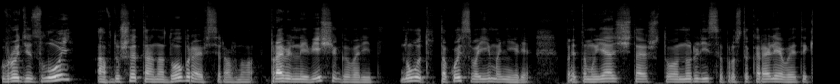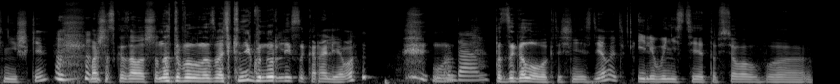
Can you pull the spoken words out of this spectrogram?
вроде злой, а в душе-то она добрая все равно, правильные вещи говорит, ну вот в такой своей манере. Поэтому я считаю, что Нурлиса просто королева этой книжки. Маша сказала, что надо было назвать книгу Нурлиса королева. Вот. Да. Подзаголовок, точнее, сделать. Или вынести это все в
